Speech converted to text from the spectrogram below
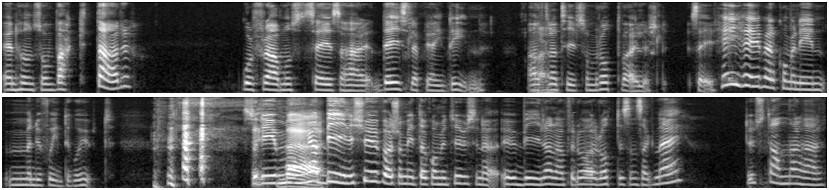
En hund som vaktar går fram och säger så här dig släpper jag inte in. Alternativt som rottweiler säger hej hej välkommen in men du får inte gå ut. Så det är ju många biltjuvar som inte har kommit ur, sina, ur bilarna för då har rottisen sagt nej. Du stannar här.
